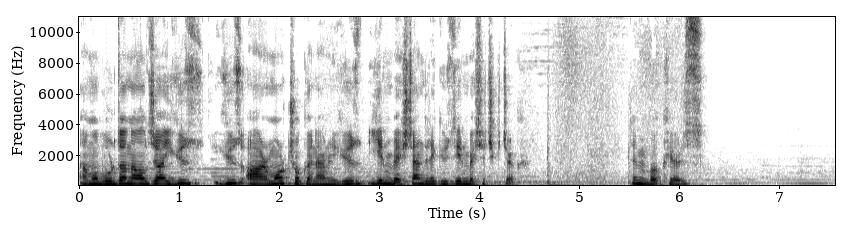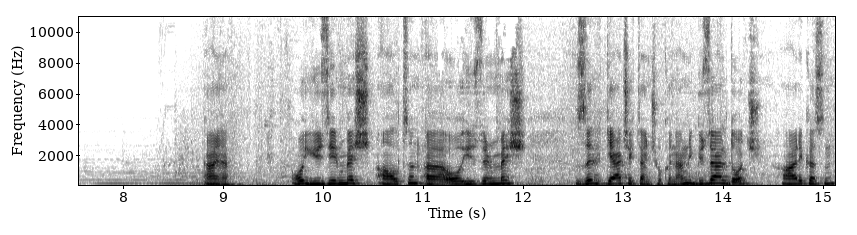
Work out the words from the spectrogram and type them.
Ama buradan alacağı 100 100 armor çok önemli. 100 25'ten direkt 125'e çıkacak. Değil mi? Bakıyoruz. Aynen. O 125 altın, aa, o 125 zırh gerçekten çok önemli. Güzel dodge. Harikasın.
